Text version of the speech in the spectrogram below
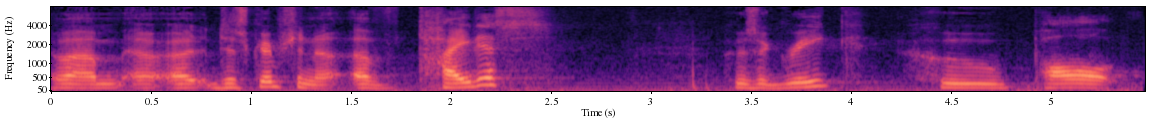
um, a, a description of Titus, who's a Greek, who Paul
